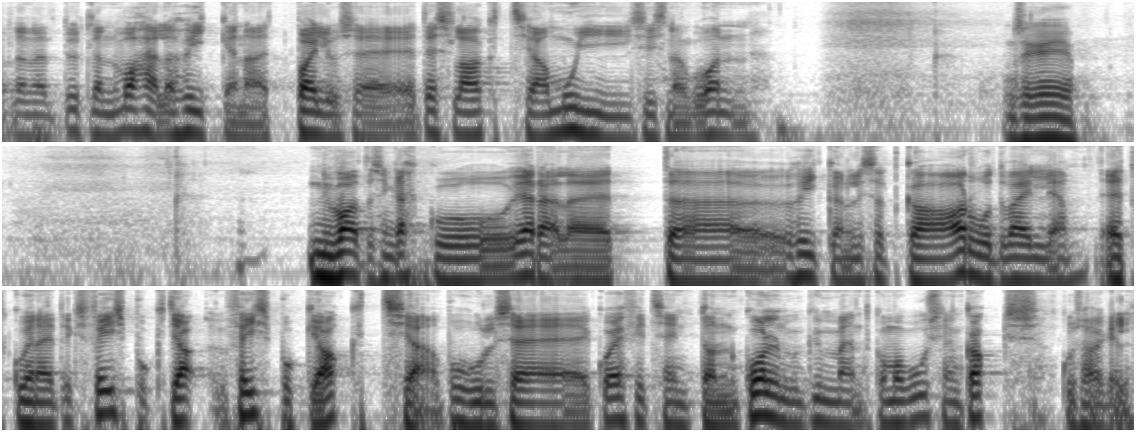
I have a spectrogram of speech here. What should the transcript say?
ütlen, et ütlen vahele hõikena, et palju see Tesla aktsia mull siis nagu on. see käib. Vaatasin kähku järele, et äh, hõikan lihtsalt ka arvud välja, et kui näiteks Facebook ja Facebooki aktsia puhul see koefitsient on kolmkümmend koma kuuskümmend kaks kusagil,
